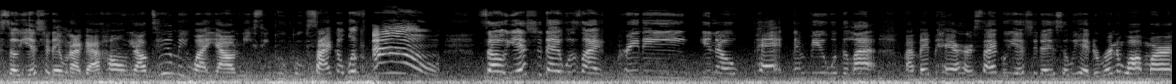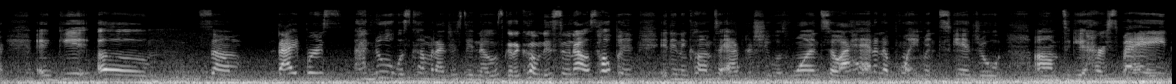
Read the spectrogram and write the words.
So yesterday when i got home y'all tell me why y'all Niecy poo poo cycle was on. So yesterday was like pretty you know packed and filled with a lot. My baby had her cycle yesterday so we had to run to walmart and get um some diapers. I knew it was coming. I just didn't know it was gonna come this soon. I was hoping it didn't come to after she was one. So i had an appointment scheduled um, to get her spayed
